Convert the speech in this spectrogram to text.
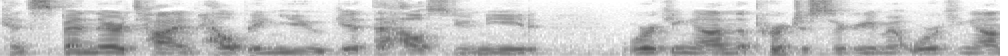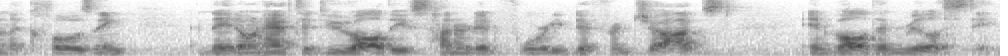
can spend their time helping you get the house you need, working on the purchase agreement, working on the closing, and they don't have to do all these 140 different jobs involved in real estate.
